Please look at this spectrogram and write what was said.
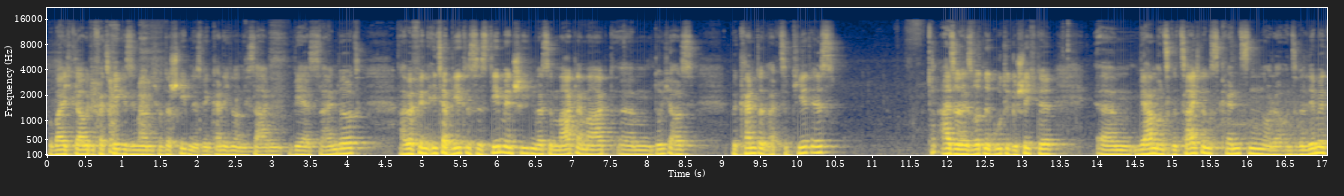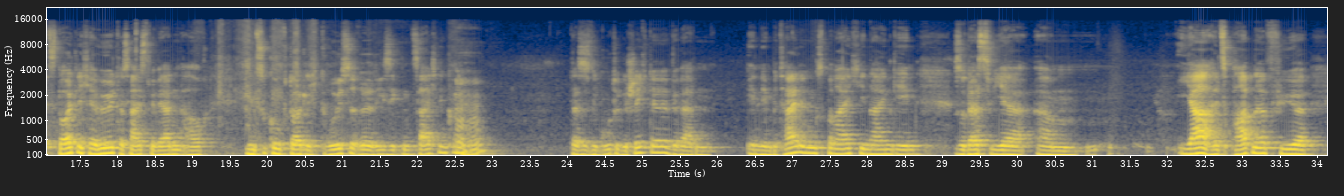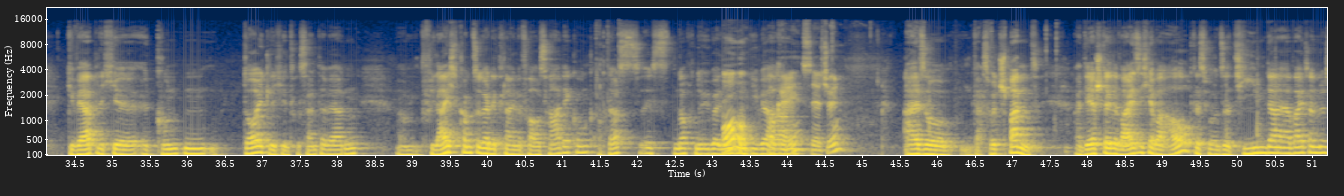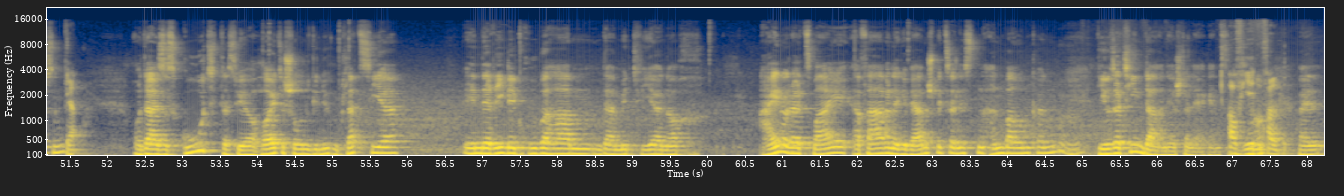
Wobei ich glaube, die Verträge sind noch nicht unterschrieben, deswegen kann ich noch nicht sagen, wer es sein wird. Aber für ein etabliertes System entschieden, was im Maklermarkt ähm, durchaus bekannt und akzeptiert ist. Also das wird eine gute Geschichte. Ähm, wir haben unsere Zeichnungsgrenzen oder unsere Limits deutlich erhöht. Das heißt, wir werden auch in Zukunft deutlich größere Risiken zeichnen können. Mhm. Das ist eine gute Geschichte. Wir werden in den Beteiligungsbereich hineingehen, sodass wir ähm, ja als Partner für gewerbliche Kunden deutlich interessanter werden ähm, vielleicht kommt sogar eine kleine VSH-Deckung. Auch das ist noch eine Überlegung, oh, die wir okay, haben. Okay, sehr schön. Also, das wird spannend. An der Stelle weiß ich aber auch, dass wir unser Team da erweitern müssen. Ja. Und da ist es gut, dass wir heute schon genügend Platz hier in der Regelgrube haben, damit wir noch ein oder zwei erfahrene Gewerbespezialisten anbauen können, mhm. die unser Team da an der Stelle ergänzen. Auf jeden ja? Fall. Weil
